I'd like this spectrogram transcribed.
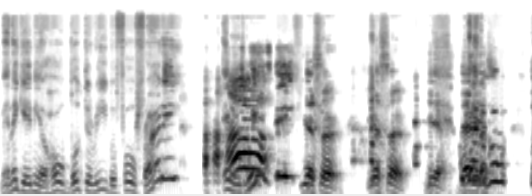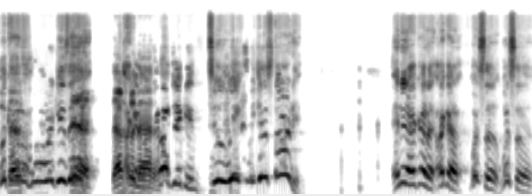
Man, they gave me a whole book to read before Friday, and it's Wednesday. Yes, sir. Yes, sir. Yeah. what kind, is, of, homework, what kind of homework is that? Yeah, that's I bananas. Got a project in two weeks. We just started, and then I got a, I got what's a what's a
